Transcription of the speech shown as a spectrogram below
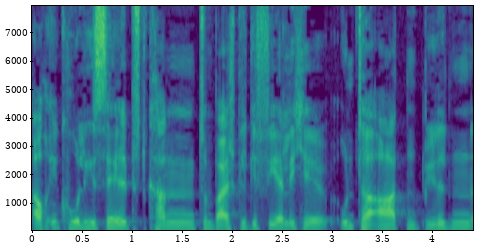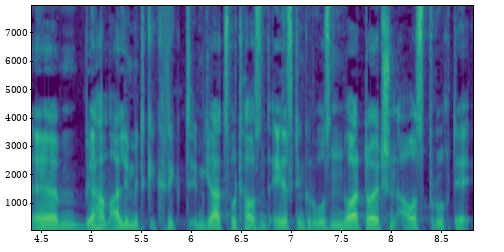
auch E. coli selbst kann zum Beispiel gefährliche Unterarten bilden. Ähm, wir haben alle mitgekriegt im Jahr 2011 den großen norddeutschen Ausbruch der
